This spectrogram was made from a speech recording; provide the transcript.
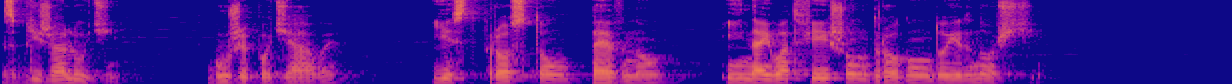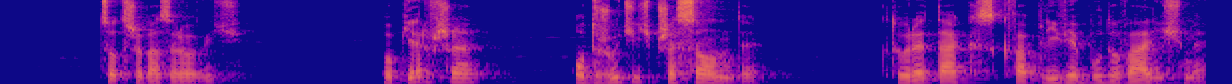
zbliża ludzi, burzy podziały i jest prostą, pewną i najłatwiejszą drogą do jedności. Co trzeba zrobić? Po pierwsze, odrzucić przesądy, które tak skwapliwie budowaliśmy,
